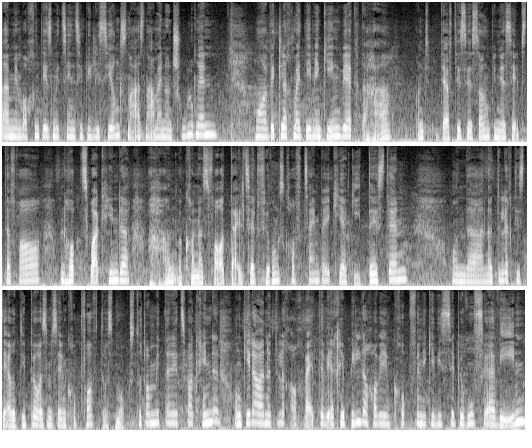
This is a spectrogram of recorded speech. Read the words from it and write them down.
Äh, wir machen das mit Sensibilisierungsmaßnahmen und Schulungen, wo man wirklich mal dem entgegenwirkt, aha, und ich darf das ja sagen, bin ja selbst eine Frau und habe zwei Kinder. Aha, und man kann als Frau Teilzeit-Führungskraft sein bei IKEA. Geht das denn? Und äh, natürlich die Stereotype, was man so im Kopf hat, was magst du dann mit deinen zwei Kindern? Und geht aber natürlich auch weiter, welche Bilder habe ich im Kopf, wenn ich gewisse Berufe erwähne,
